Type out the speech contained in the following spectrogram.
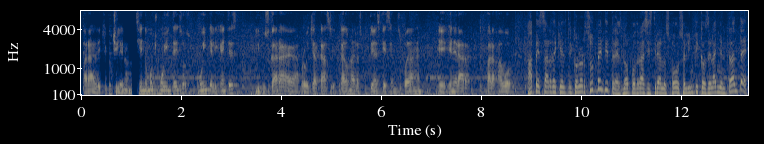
para el equipo chileno, siendo mucho, muy intensos, muy inteligentes y buscar a, aprovechar cada, cada, una de las oportunidades que se nos puedan eh, generar para favor. A pesar de que el tricolor sub-23 no podrá asistir a los Juegos Olímpicos del año entrante,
